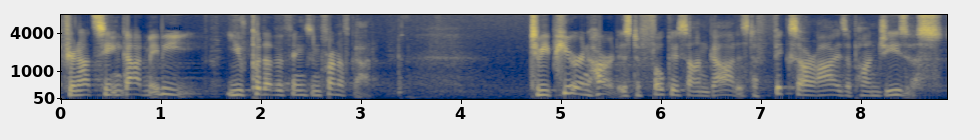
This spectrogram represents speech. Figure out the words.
If you're not seeing God, maybe you've put other things in front of God. To be pure in heart is to focus on God, is to fix our eyes upon Jesus.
